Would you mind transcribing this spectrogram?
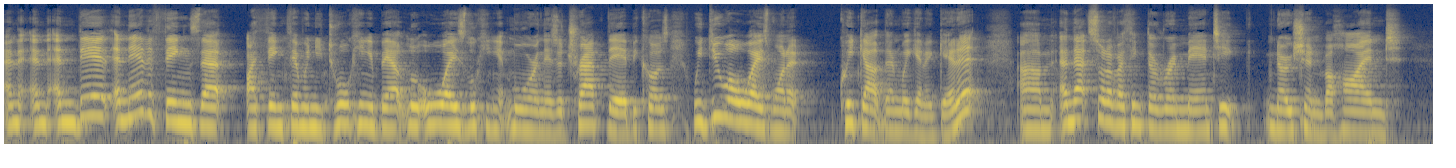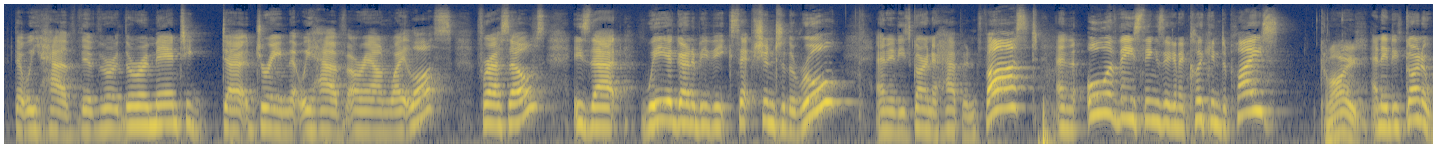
and and and they're and they're the things that I think then when you're talking about lo- always looking at more, and there's a trap there because we do always want it quicker than we're gonna get it, um, and that's sort of I think the romantic notion behind that we have the the romantic d- dream that we have around weight loss for ourselves is that we are going to be the exception to the rule, and it is going to happen fast, and all of these things are going to click into place, Can I and it is going to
